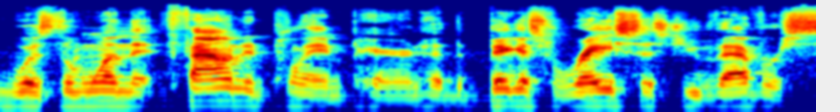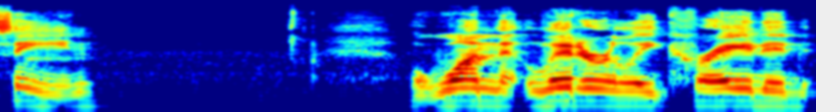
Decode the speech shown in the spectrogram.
was the one that founded Planned Parenthood, the biggest racist you've ever seen, the one that literally created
